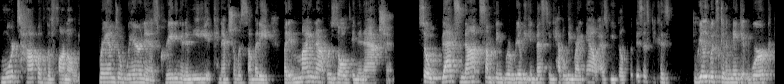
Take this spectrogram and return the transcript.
more top of the funnel. Brand awareness creating an immediate connection with somebody but it might not result in an action. So that's not something we're really investing heavily right now as we build the business because really what's going to make it work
